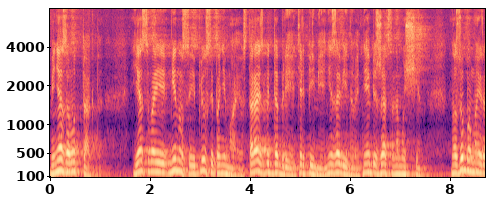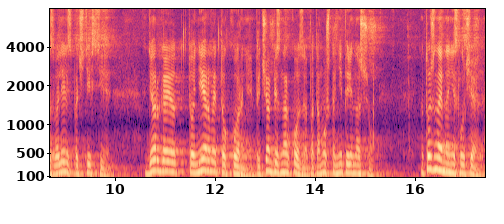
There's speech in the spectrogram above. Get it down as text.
Меня зовут так-то. Я свои минусы и плюсы понимаю, стараюсь быть добрее, терпимее, не завидовать, не обижаться на мужчин. Но зубы мои развалились почти все – Дергают то нервы, то корни, причем без наркоза, потому что не переношу. Но тоже, наверное, не случайно.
